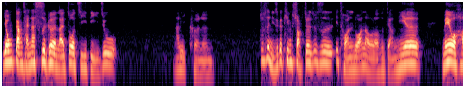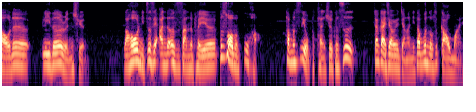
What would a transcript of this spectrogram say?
用刚才那四个人来做基底，就哪里可能？就是你这个 team structure 就是一团乱了。我老实讲，你也没有好的 leader 人选，然后你这些安的二十三的 player，不是说我们不好，他们是有 potential，可是像刚才教练讲啊，你大部分都是高买，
